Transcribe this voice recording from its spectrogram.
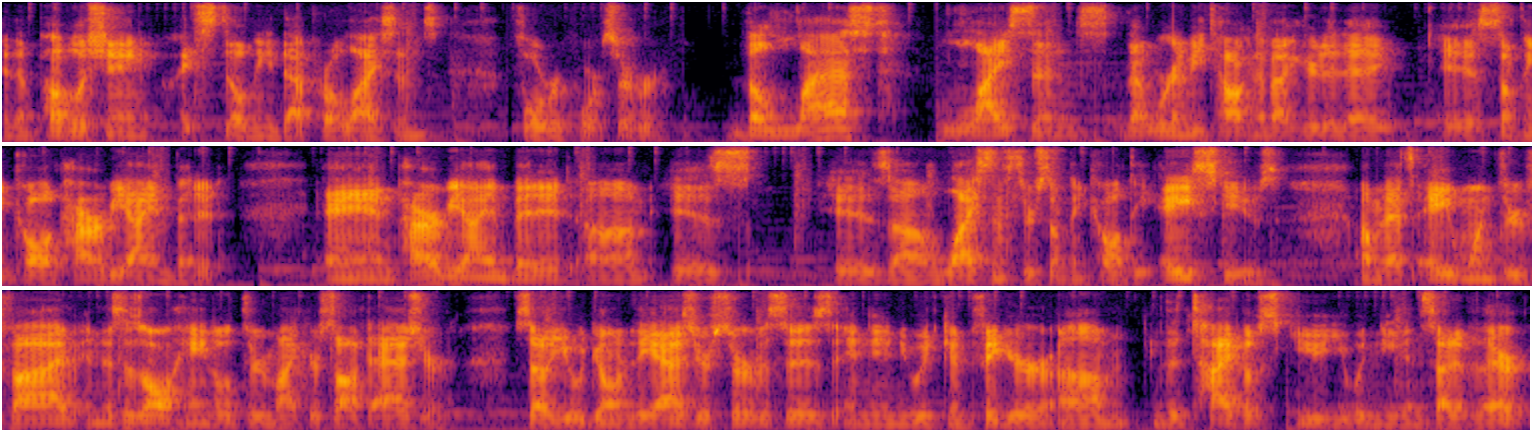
and then publishing, I still need that pro license for report server. The last license that we're going to be talking about here today is something called Power BI Embedded. And Power BI Embedded um, is is um, licensed through something called the A SKUs. Um, that's A1 through 5, and this is all handled through Microsoft Azure. So you would go into the Azure services and then you would configure um, the type of SKU you would need inside of there.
